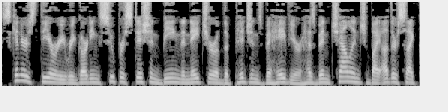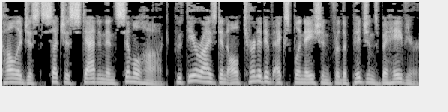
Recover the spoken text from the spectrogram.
Skinner's theory regarding superstition being the nature of the pigeon's behavior has been challenged by other psychologists such as Staddon and Simmelhag, who theorized an alternative explanation for the pigeon's behavior.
